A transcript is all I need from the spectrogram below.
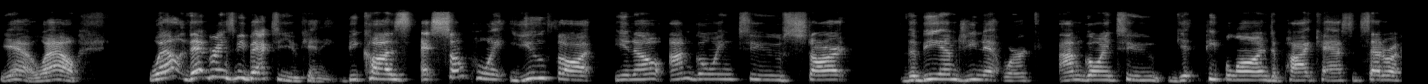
Yeah. Wow. Well, that brings me back to you, Kenny, because at some point you thought, you know, I'm going to start the BMG network. I'm going to get people on to podcasts, etc.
